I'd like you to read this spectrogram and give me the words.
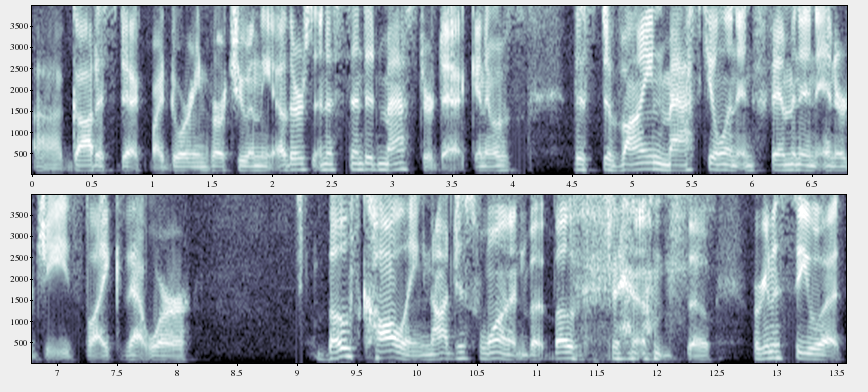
uh, Goddess deck by Doreen Virtue, and the other's an Ascended Master deck. And it was this divine masculine and feminine energies like that were both calling, not just one, but both of them. so we're going to see what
